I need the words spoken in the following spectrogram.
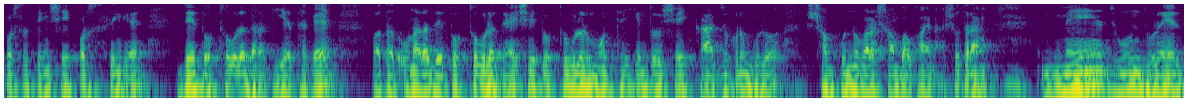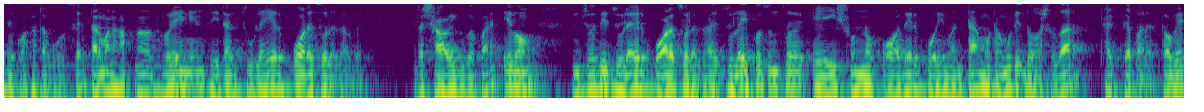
প্রসেসিং সেই প্রসেসিংয়ে যে তথ্যগুলো যারা দিয়ে থাকে, অর্থাৎ ওনারা যে তথ্যগুলো দেয়, সেই তথ্যগুলোর মধ্যেই কিন্তু সেই কার্যক্রমগুলো সম্পূর্ণ করা সম্ভব হয় না। সুতরাং মে, জুন, জুলাইয়ের যে কথাটা বলছে, তার মানে আপনারা ধরেই নিন যে এটা জুলাইয়ের পরে চলে যাবে। এটা স্বাভাবিক ব্যাপার। এবং যদি জুলাইয়ের পরে চলে যায়, জুলাই পর্যন্ত এই শূন্য পদের পরিমাণটা মোটামুটি দশ হাজার থাকতে পারে। তবে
